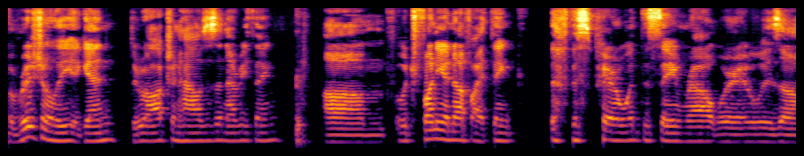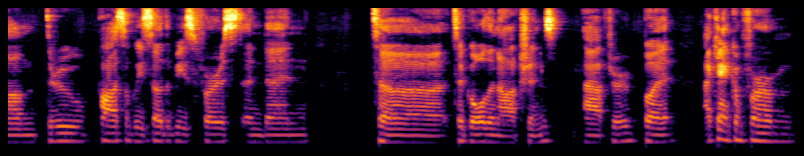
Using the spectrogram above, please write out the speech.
Originally again through auction houses and everything um which funny enough i think this pair went the same route where it was um through possibly sotheby's first and then to to Goldin auctions after but i can't confirm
